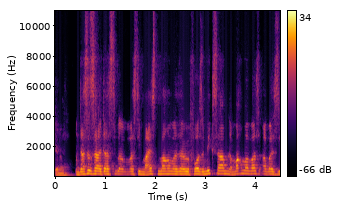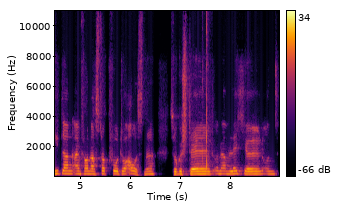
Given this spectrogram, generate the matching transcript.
Genau. Und das ist halt das, was die meisten machen, weil sie, bevor sie nichts haben, dann machen wir was, aber es sieht dann einfach nach Stockfoto aus, ne? So gestellt und am Lächeln und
